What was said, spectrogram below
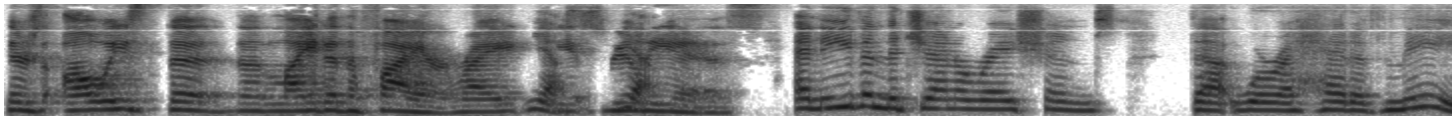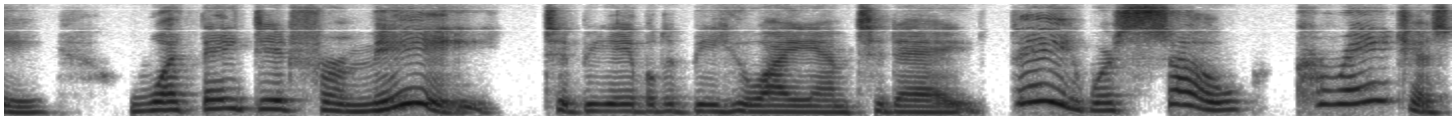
there's always the the light of the fire, right? yes It really is. and even the generations that were ahead of me, what they did for me to be able to be who I am today, they were so courageous.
